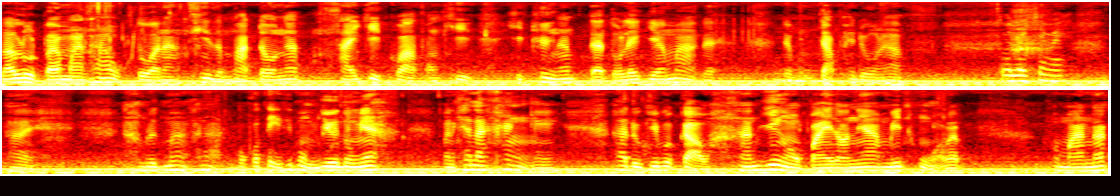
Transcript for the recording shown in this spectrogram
แล้วหลุดไปประมาณห้าหกตัวนะ ที่สัมผัสโดนก็ไซส์ขีดกว่าสองขีดขีดครึ่งนั่นแต่ตัวเล็กเยอะมากเลย เดี๋ยวผมจับให้ดูนะครับ ตัวเล็กใช่ไหม ใช่น้ำลึกมากขนาดปกติที่ผมยืนตรงเนี้ย มันแค่หน้าแข้งเอง ถ้าดูคลิปเก่าๆนั้นยิ่งออกไปตอนเนี้ยมิดหัวแบบ ประมาณนัก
